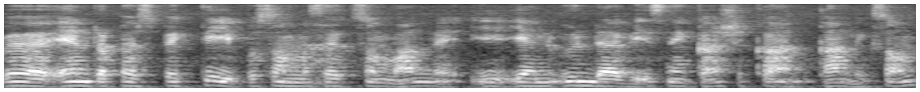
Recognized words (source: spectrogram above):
eh, ändra perspektiv på samma sätt som man i, i en undervisning kanske kan, kan liksom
